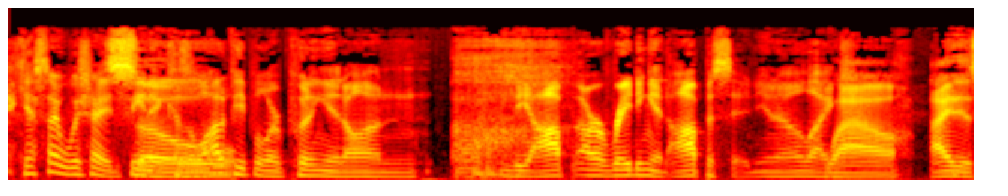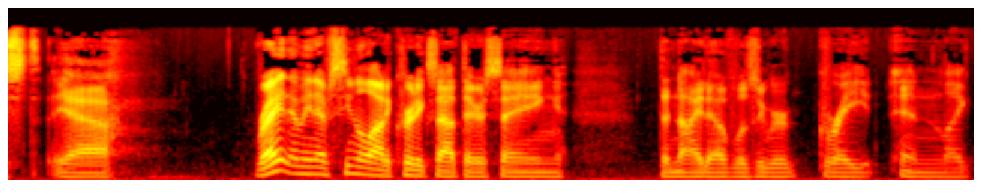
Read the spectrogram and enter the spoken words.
I guess I wish I had seen it because a lot of people are putting it on the op are rating it opposite. You know, like Wow, I just yeah. right. I mean, I've seen a lot of critics out there saying the night of was great and like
